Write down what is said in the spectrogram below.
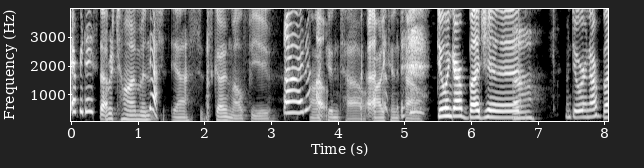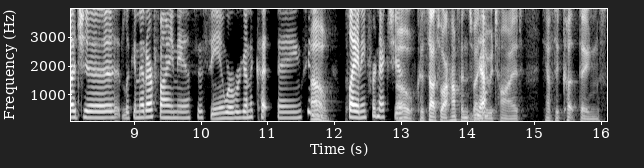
everyday stuff. Retirement. Yes, it's going well for you. I know. I can tell. I can tell. doing our budget. Oh, doing our budget, looking at our finances, seeing where we're going to cut things, you know, oh, planning for next year. oh, because that's what happens when Yeah. you're retired. You have to cut things,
